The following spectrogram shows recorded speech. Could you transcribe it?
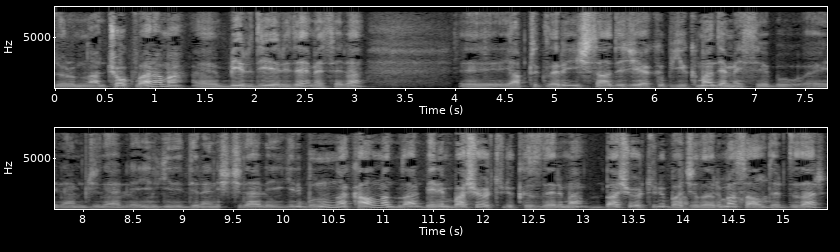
durumlar çok var ama e, bir diğeri de mesela e, yaptıkları iş sadece yakıp yıkma demesi bu eylemcilerle ilgili direnişçilerle ilgili bununla kalmadılar. Benim başörtülü kızlarıma başörtülü bacılarıma saldırdılar.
